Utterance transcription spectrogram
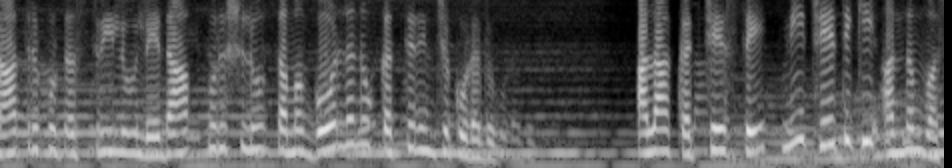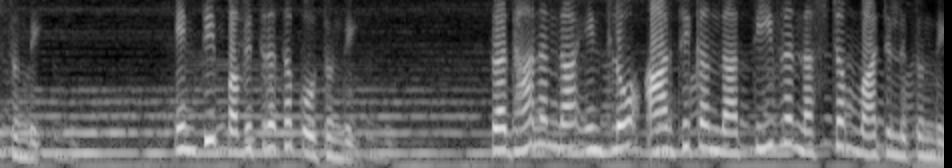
రాత్రిపూట స్త్రీలు లేదా పురుషులు తమ గోళ్ళను కత్తిరించకూడదు. అలా కట్ చేస్తే నీ చేతికి అందం వస్తుంది. ఇంటి పవిత్రత పోతుంది. ప్రధానంగా ఇంట్లో ఆర్థికంగా తీవ్ర నష్టం వాటిల్లుతుంది.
